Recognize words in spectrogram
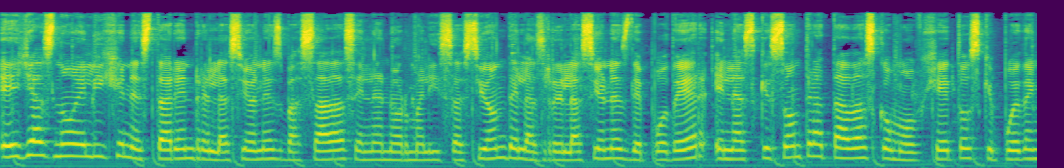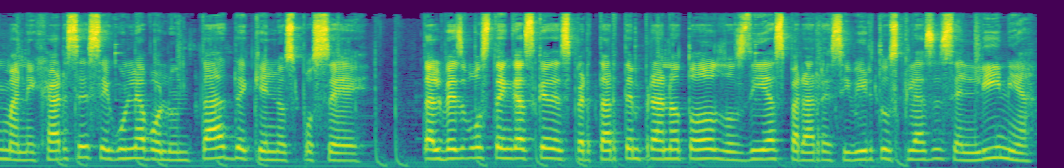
Ellas no eligen estar en relaciones basadas en la normalización de las relaciones de poder en las que son tratadas como objetos que pueden manejarse según la voluntad de quien los posee. Tal vez vos tengas que despertar temprano todos los días para recibir tus clases en línea.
